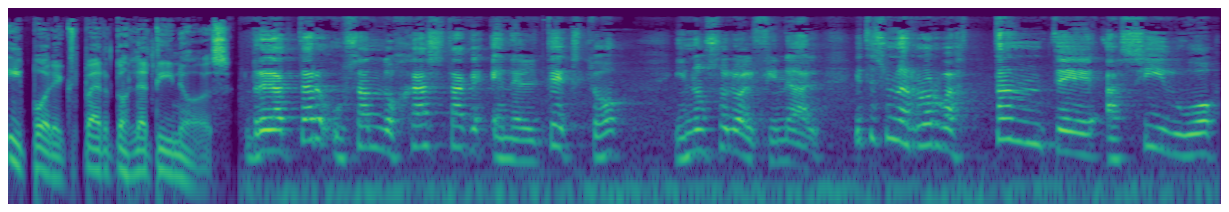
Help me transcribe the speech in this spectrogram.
y por expertos latinos. Redactar usando hashtag en el texto y no solo al final. Este es un error bastante asiduo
